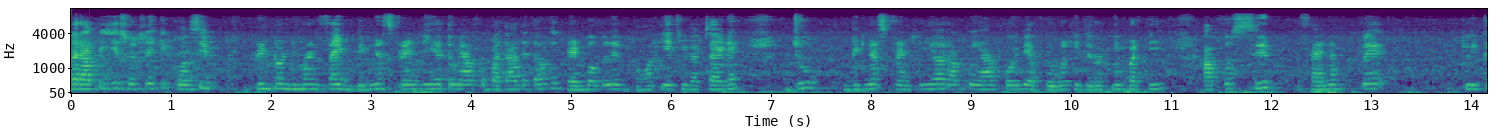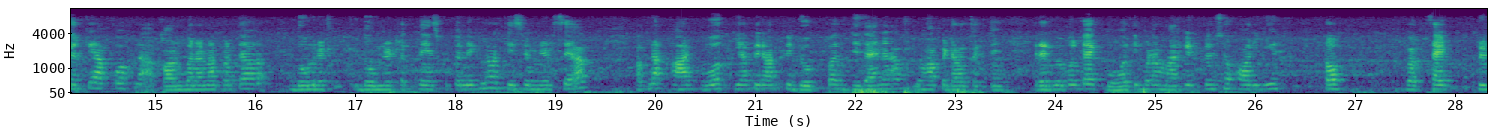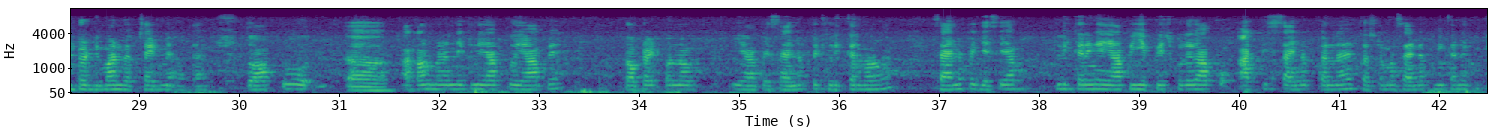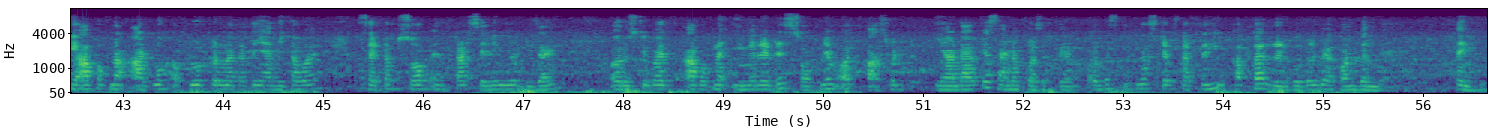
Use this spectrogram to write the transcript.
अगर आप ये सोच रहे हैं कि कौन सी print on demand site beginners friendly है तो मैं आपको बता देता हूँ कि रेड बबल एक बहुत ही अच्छी वेबसाइट है, जो बिगनर्स फ्रेंडली है और आपको यहाँ कोई भी अप्रूवल की ज़रूरत नहीं पड़ती। आपको सिर्फ़ साइनअप पे क्लिक करके आपको अपना अकाउंट बनाना पड़ता है और दो मिनट दो मिनट लगते हैं इसको करने के लिए और तीसरे मिनट से आप अपना आर्ट वर्क या फिर आपके जो पास डिज़ाइन है आप वहाँ पे डाल सकते हैं। रेड रेडबल का एक बहुत ही बड़ा मार्केट प्लेस है और ये टॉप वेबसाइट प्रिंट और डिमांड वेबसाइट में आता है। तो आपको अकाउंट बनाने के लिए आपको यहाँ पे टॉप राइट करना यहाँ पे साइनअप पे क्लिक करना होगा। साइनअप पे जैसे आप क्लिक करेंगे, यहाँ पे ये पेज खुलेगा। आपको आर्टिस्ट साइनअप करना है, कस्टमर साइनअप नहीं करना है, क्योंकि आप अपना आर्टवर्क अपलोड करना चाहते हैं। यहाँ लिखा हुआ है, setup shop and start selling your design और उसके बाद आप अपना ईमेल एड्रेस, शॉप नेम और पासवर्ड यहाँ डाल के साइनअप कर सकते हैं। और बस इतना स्टेप करते ही आपका रेड पे अकाउंट बन जाएगा। Thank you.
